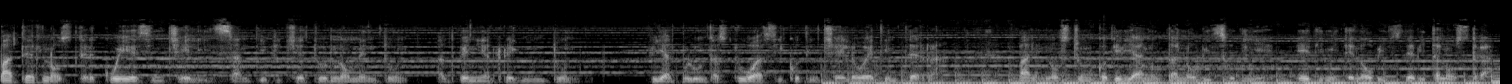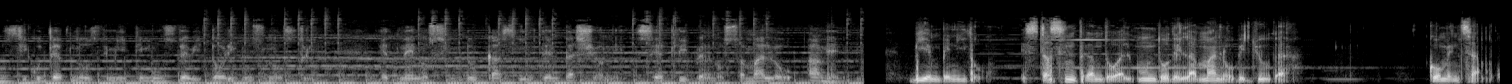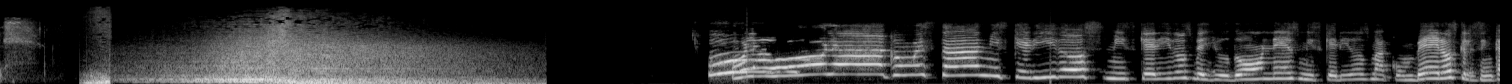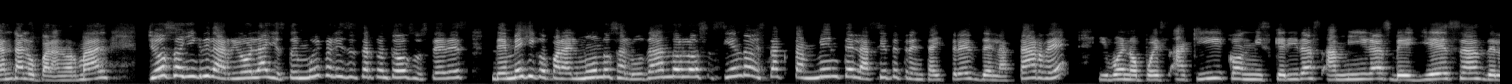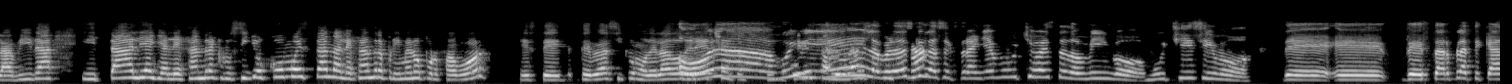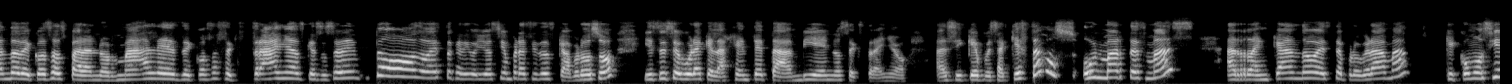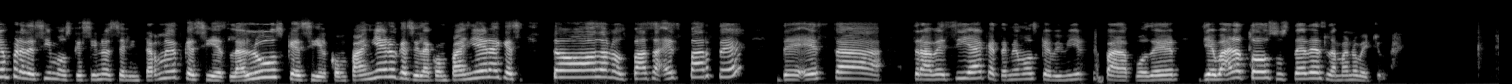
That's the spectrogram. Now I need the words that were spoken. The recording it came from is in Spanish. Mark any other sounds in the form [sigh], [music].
Pater noster qui es in celi sanctificetur nomen tuum, adveniat regnum tuum. Fiat voluntas tua sicut in cielo et in terra. Panem nostrum quotidianum da nobis hodie, et dimite nobis debita nostra, sicut et nos dimittimus debitoribus nostri. Et ne nos inducas in tentatione, sed líbranos a malo. Amén. Bienvenido. Estás entrando al mundo de la mano velluda. Comenzamos. Mis queridos velludones, mis queridos macumberos que les encanta lo paranormal? Yo soy Ingrid Arriola y estoy muy feliz de estar con todos ustedes de México para el mundo, saludándolos, siendo exactamente las 7:33 de la tarde. Y bueno, pues aquí con mis queridas amigas, bellezas de la vida, Italia y Alejandra Crucillo. ¿Cómo están, Alejandra? Primero, por favor este, te veo así como del lado derecho. Hola, muy bien, la verdad es que las extrañé mucho este domingo, muchísimo, de, eh, de estar platicando de cosas paranormales, de cosas extrañas que suceden, todo esto que digo yo siempre ha sido escabroso y estoy segura que la gente también nos extrañó. Así que pues aquí estamos, un martes más, arrancando este programa que como siempre decimos que si no es el internet, que si es la luz, que si el compañero, que si la compañera, que si todo nos pasa, es parte de esta travesía que tenemos que vivir para poder llevar a todos ustedes la mano bechuga.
